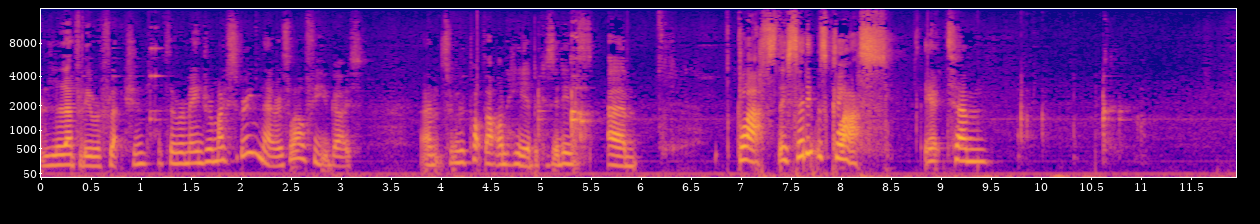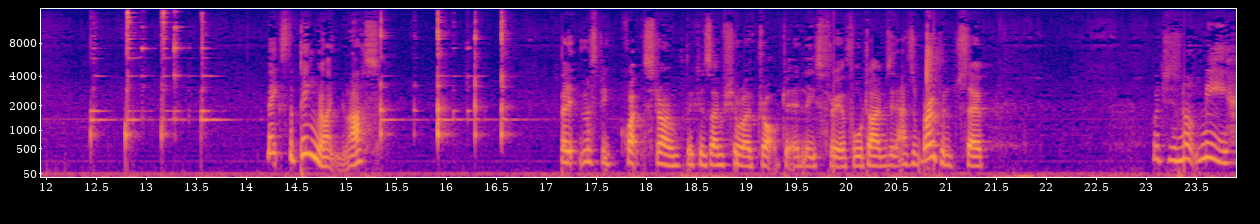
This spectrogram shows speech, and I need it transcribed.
a lovely reflection of the remainder of my screen there as well for you guys. Um, so I'm going to pop that on here because it is um, glass. They said it was glass. It um, makes the ping like glass, but it must be quite strong because I'm sure I've dropped it at least three or four times and it hasn't broken. So, which is not me.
